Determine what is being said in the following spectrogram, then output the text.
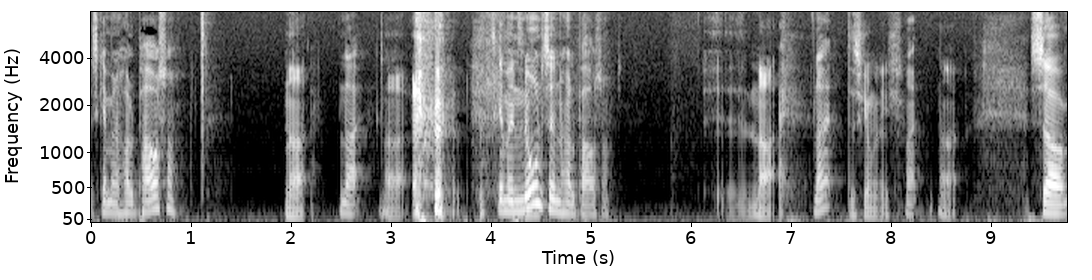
skal man holde pauser? Nej, Nej. nej, Skal man nogensinde holde pauser? Øh, nej. Nej. Det skal man ikke. Så vi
